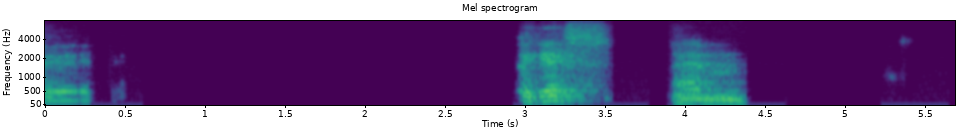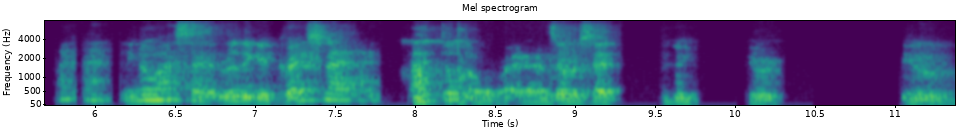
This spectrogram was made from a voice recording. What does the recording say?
Uh, I guess um, I, I, you know that's a really good question. I, I, don't know if anyone's ever said you're you know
